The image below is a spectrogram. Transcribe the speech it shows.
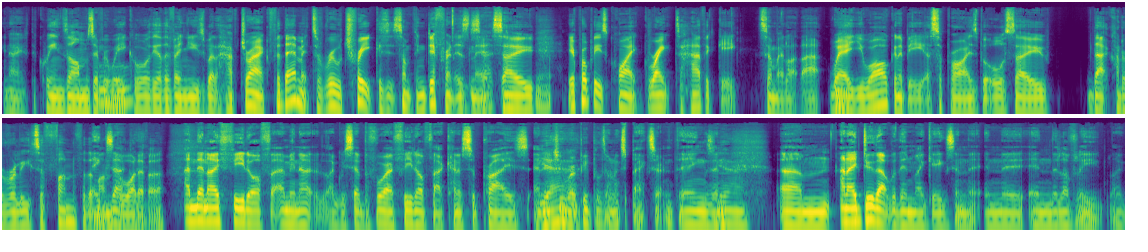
you know the Queen's Arms every Mm-hmm. week or the other venues where they have drag, for them it's a real treat because it's something different, isn't it? So it probably is quite great to have a gig somewhere like that where Mm. you are going to be a surprise, but also that kind of release of fun for the month or whatever. And then I feed off that. I mean, I, like we said before, I feed off that kind of surprise energy Yeah. where people don't expect certain things, and Yeah. um, and I do that within my gigs in the in the in the lovely like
